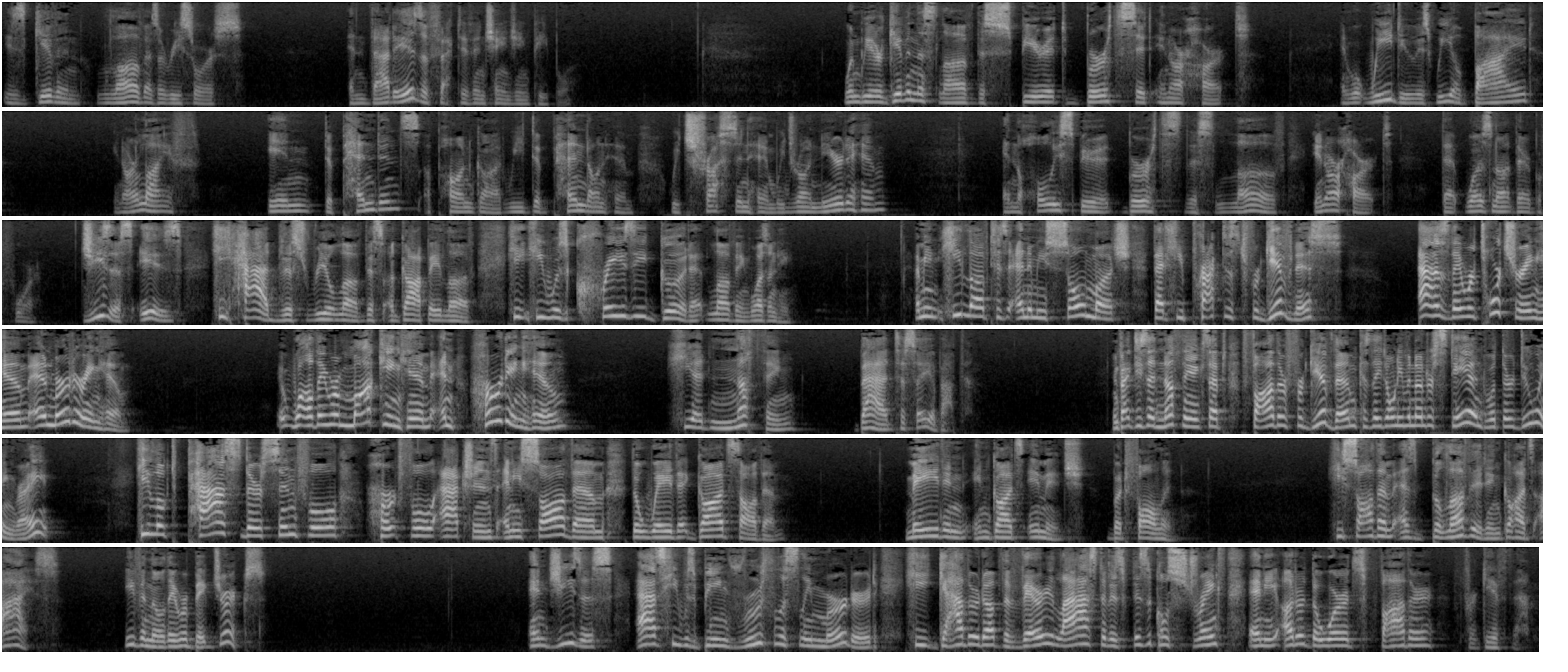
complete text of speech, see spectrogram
is given love as a resource, and that is effective in changing people. When we are given this love, the Spirit births it in our heart. And what we do is we abide in our life in dependence upon God. We depend on Him. We trust in Him. We draw near to Him. And the Holy Spirit births this love in our heart that was not there before. Jesus is, he had this real love, this agape love. He, he was crazy good at loving, wasn't he? I mean, he loved his enemies so much that he practiced forgiveness as they were torturing him and murdering him. While they were mocking him and hurting him, he had nothing bad to say about them. In fact, he said nothing except, Father, forgive them because they don't even understand what they're doing, right? He looked past their sinful, hurtful actions and he saw them the way that God saw them made in, in God's image, but fallen. He saw them as beloved in God's eyes, even though they were big jerks. And Jesus as he was being ruthlessly murdered, he gathered up the very last of his physical strength and he uttered the words, Father, forgive them.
